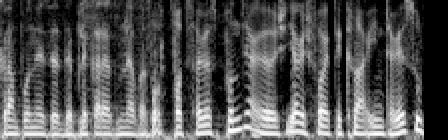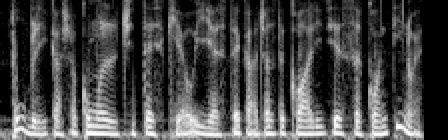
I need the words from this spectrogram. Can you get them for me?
cramponeze de plecarea dumneavoastră? Pot, pot să răspund iarăși, iarăși foarte clar. Interesul public, așa cum îl citesc eu, este ca această coaliție să continue.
